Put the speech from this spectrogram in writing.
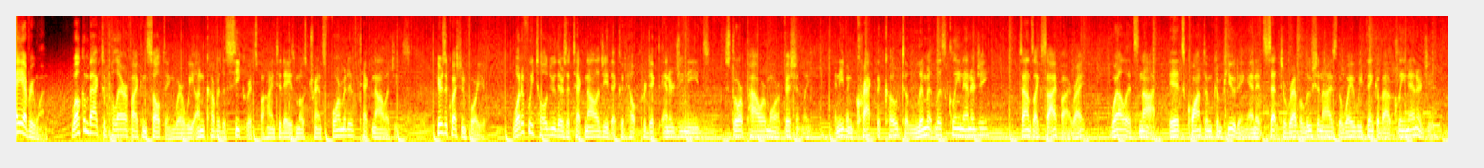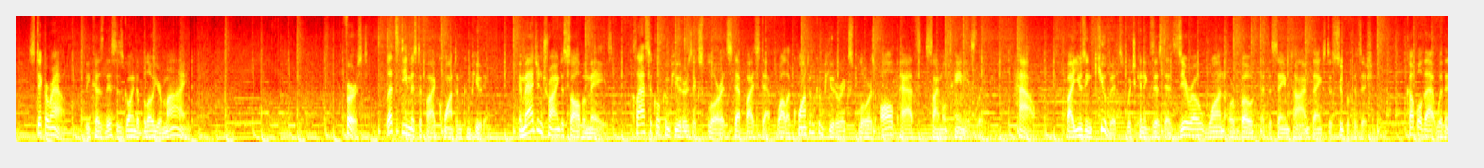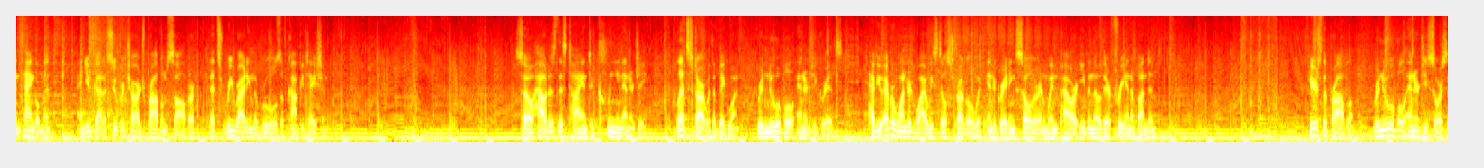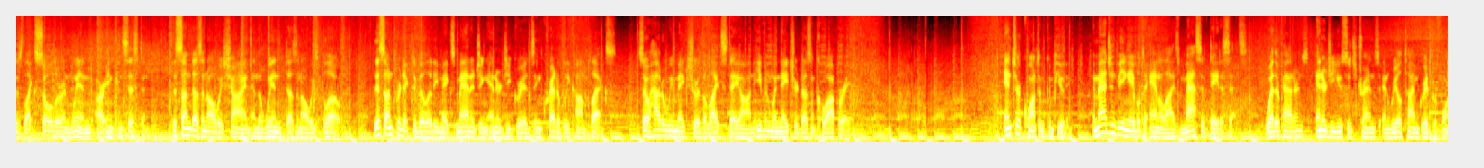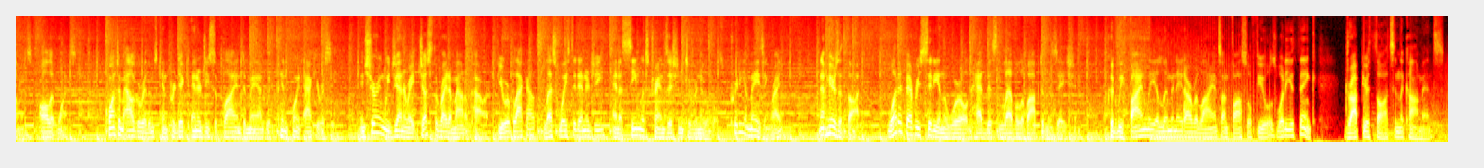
Hey everyone, welcome back to Polarify Consulting where we uncover the secrets behind today's most transformative technologies. Here's a question for you. What if we told you there's a technology that could help predict energy needs, store power more efficiently, and even crack the code to limitless clean energy? Sounds like sci-fi, right? Well, it's not. It's quantum computing, and it's set to revolutionize the way we think about clean energy. Stick around, because this is going to blow your mind. First, let's demystify quantum computing. Imagine trying to solve a maze. Classical computers explore it step by step, while a quantum computer explores all paths simultaneously. How? By using qubits, which can exist as 0, 1, or both at the same time thanks to superposition. Couple that with entanglement, and you've got a supercharged problem solver that's rewriting the rules of computation. So how does this tie into clean energy? Let's start with a big one, renewable energy grids. Have you ever wondered why we still struggle with integrating solar and wind power even though they're free and abundant? Here's the problem. Renewable energy sources like solar and wind are inconsistent. The sun doesn't always shine and the wind doesn't always blow. This unpredictability makes managing energy grids incredibly complex. So how do we make sure the lights stay on even when nature doesn't cooperate? Enter quantum computing. Imagine being able to analyze massive data sets, weather patterns, energy usage trends, and real-time grid performance, all at once. Quantum algorithms can predict energy supply and demand with pinpoint accuracy, ensuring we generate just the right amount of power, fewer blackouts, less wasted energy, and a seamless transition to renewables. Pretty amazing, right? Now here's a thought. What if every city in the world had this level of optimization? Could we finally eliminate our reliance on fossil fuels? What do you think? Drop your thoughts in the comments.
